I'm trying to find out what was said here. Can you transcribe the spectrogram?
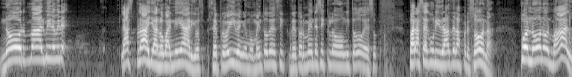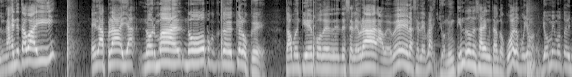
Normal. Miren, miren. Las playas, los balnearios, se prohíben en momentos de, de tormenta, de ciclón y todo eso para seguridad de las personas. Pues no, normal. La gente estaba ahí, en la playa, normal. No, porque ¿qué es lo que? Estamos en tiempo de, celebrar, a beber, a celebrar. Yo no entiendo dónde salen tantos cuadros, pues yo, yo mismo estoy...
